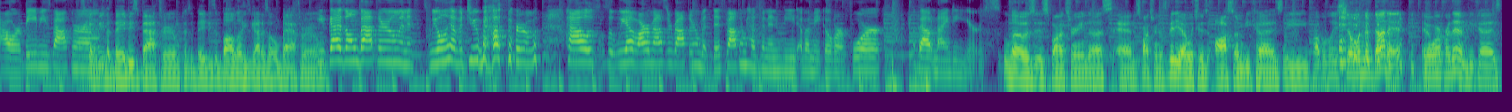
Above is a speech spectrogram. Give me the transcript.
our baby's bathroom. It's gonna be the baby's bathroom because the baby's a baller. He's got his own bathroom. He's got his own bathroom, and it's we only have a two bathroom house, so we have our master bathroom. But this bathroom has been in need of a makeover for about 90 years. Lowe's is sponsoring us and sponsoring this video, which is awesome because we probably still wouldn't have done it if it weren't for them because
